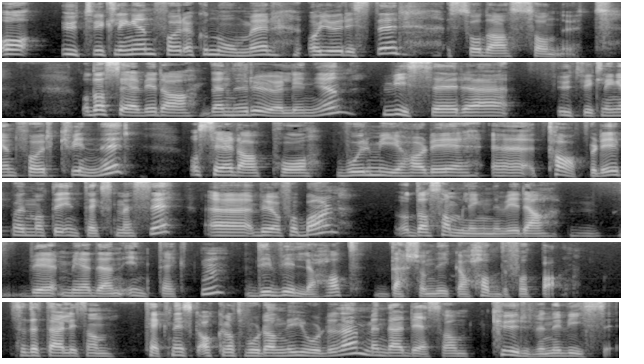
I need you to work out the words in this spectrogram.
Og Utviklingen for økonomer og jurister så da sånn ut. Og Da ser vi da den røde linjen viser eh, utviklingen for kvinner, og ser da på hvor mye de, eh, taper de på en måte inntektsmessig eh, ved å få barn, og Da sammenligner vi da med den inntekten de ville hatt dersom de ikke hadde fått barn. Så dette er litt sånn teknisk akkurat hvordan vi gjorde det, men det er det som kurvene viser.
